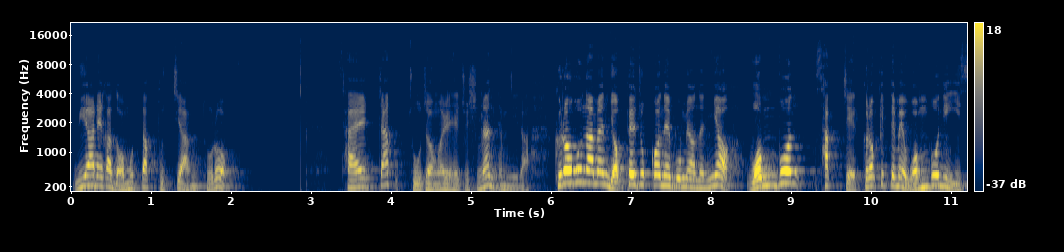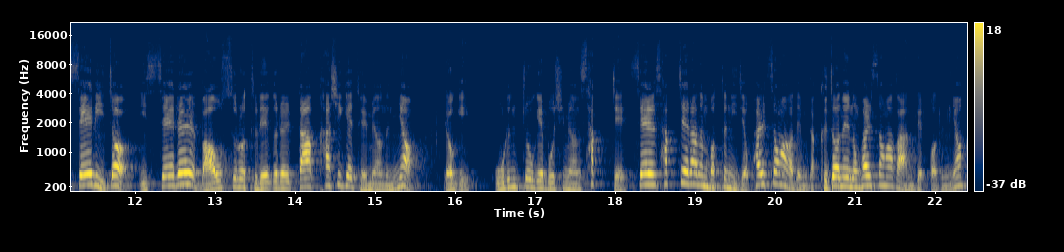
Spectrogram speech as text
위아래가 너무 딱 붙지 않도록 살짝 조정을 해주시면 됩니다. 그러고 나면 옆에 조건에 보면은요, 원본 삭제. 그렇기 때문에 원본이 이 셀이죠. 이 셀을 마우스로 드래그를 딱 하시게 되면은요, 여기 오른쪽에 보시면 삭제, 셀 삭제라는 버튼이 이제 활성화가 됩니다. 그전에는 활성화가 안 됐거든요.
